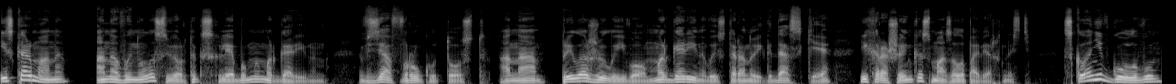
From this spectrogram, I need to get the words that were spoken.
Из кармана она вынула сверток с хлебом и маргарином. Взяв в руку тост, она приложила его маргариновой стороной к доске и хорошенько смазала поверхность. Склонив голову,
